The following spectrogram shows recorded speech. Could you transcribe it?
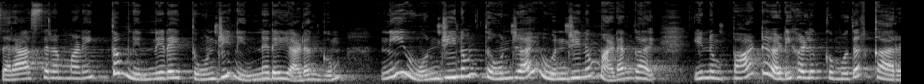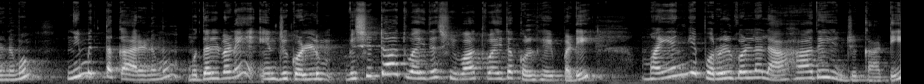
சராசரம் அனைத்தும் நின்னிடை தோன்றி நின்னிடை அடங்கும். நீ ஒன்றினும் தோன்றாய் ஒன்றினும் அடங்காய். என்னும் பாட்டு அடிகளுக்கு முதற் காரணமும் நிமித்த காரணமும் முதல்வனே என்று கொள்ளும் விசிட்டாத்வைத சிவாத்வைத கொள்கைப்படி மயங்கி பொருள் கொள்ளலாகாது என்று காட்டி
